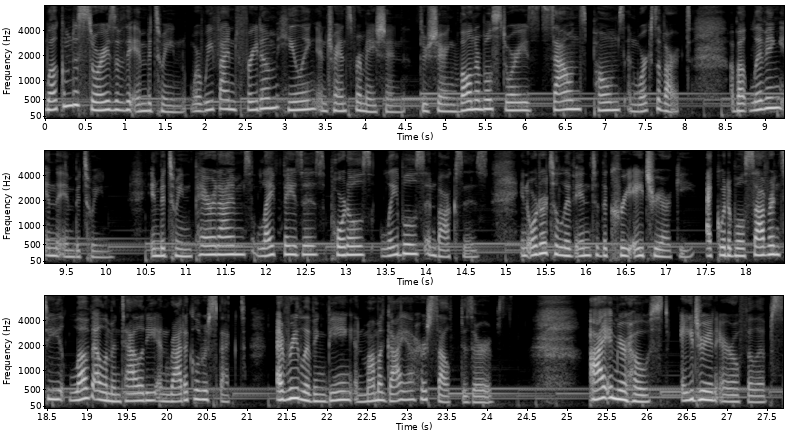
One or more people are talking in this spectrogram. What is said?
Welcome to Stories of the In Between, where we find freedom, healing, and transformation through sharing vulnerable stories, sounds, poems, and works of art about living in the in between. In between paradigms, life phases, portals, labels, and boxes, in order to live into the creatriarchy, equitable sovereignty, love elementality, and radical respect every living being and Mama Gaia herself deserves. I am your host, Adrian Arrow Phillips,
